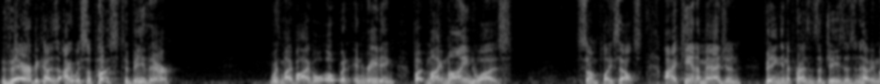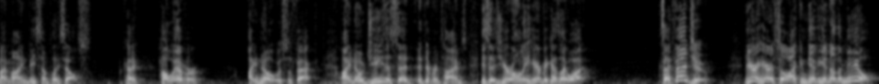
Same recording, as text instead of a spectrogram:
there because I was supposed to be there with my Bible open and reading, but my mind was someplace else. I can't imagine being in the presence of Jesus and having my mind be someplace else. Okay? However, I know it was the fact. I know Jesus said at different times, He says, You're only here because I what? Because I fed you. You're here so I can give you another meal.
